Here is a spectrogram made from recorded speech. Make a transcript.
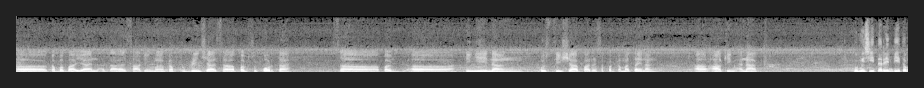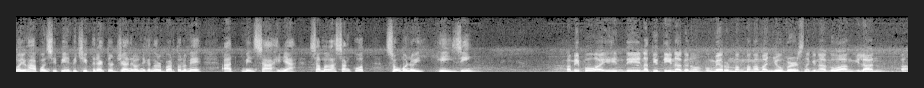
uh, kababayan at uh, sa aking mga kaprobinsya sa pagsuporta sa paghingi ng hustisya para sa pagkamatay ng uh, aking anak. Bumisita rin dito ngayong hapon si PNP Chief Director General Nicanor Bartolome at mensahe niya sa mga sangkot sa umano'y hazing. Kami po ay hindi natitinag ano, kung meron mang mga maneuvers na ginagawa ang ilan. Ah,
